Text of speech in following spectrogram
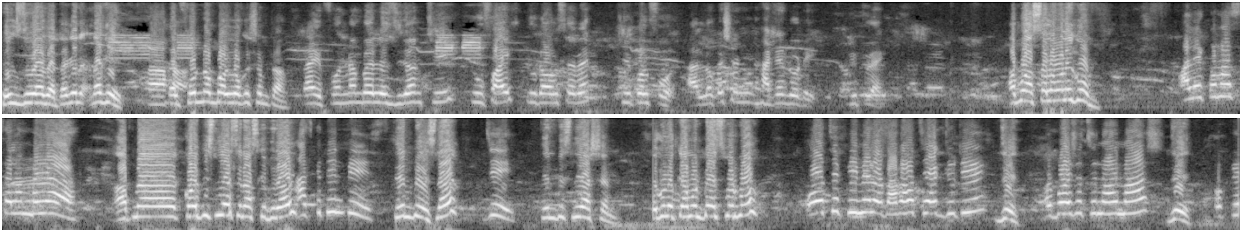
ফিক্স দুই হাজার নাকি? নাকি তার। ফোন নাম্বার লোকেশনটা ভাই ফোন নাম্বার হলো zero three two five two double seven triple four আর লোকেশন হাটের রোডে মিরপুর এক। আপু আসসালামু আলাইকুম। ওয়ালাইকুম আসসালাম ভাইয়া। আপনার কয় পিস নিয়ে আসছেন আজকে বিড়াল? আজকে তিন পিস তিন পিস না? জি। তিন পিস নিয়ে আসছেন। এগুলো কেমন প্রাইস পড়ব? ও হচ্ছে ফিমেল ওর বাবা হচ্ছে এক জুটি। জি। ওর বয়স হচ্ছে নয় মাস। জি। ওকে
